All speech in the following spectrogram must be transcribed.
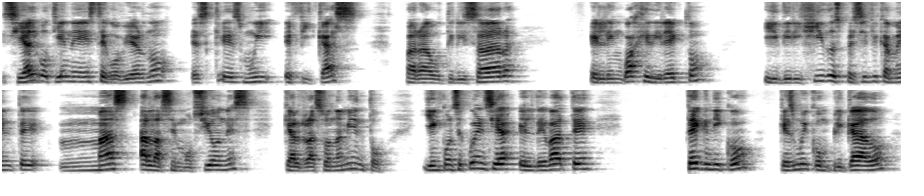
si algo tiene este gobierno es que es muy eficaz para utilizar el lenguaje directo y dirigido específicamente más a las emociones que al razonamiento. Y en consecuencia, el debate técnico, que es muy complicado,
